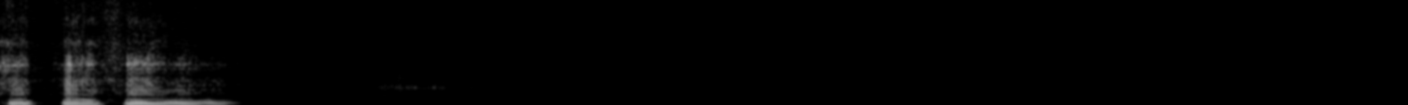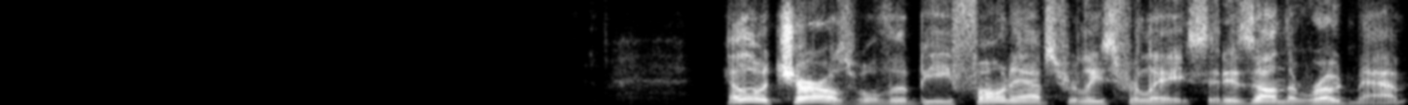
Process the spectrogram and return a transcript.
Hello, Charles. Will there be phone apps released for Lace? It is on the roadmap.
